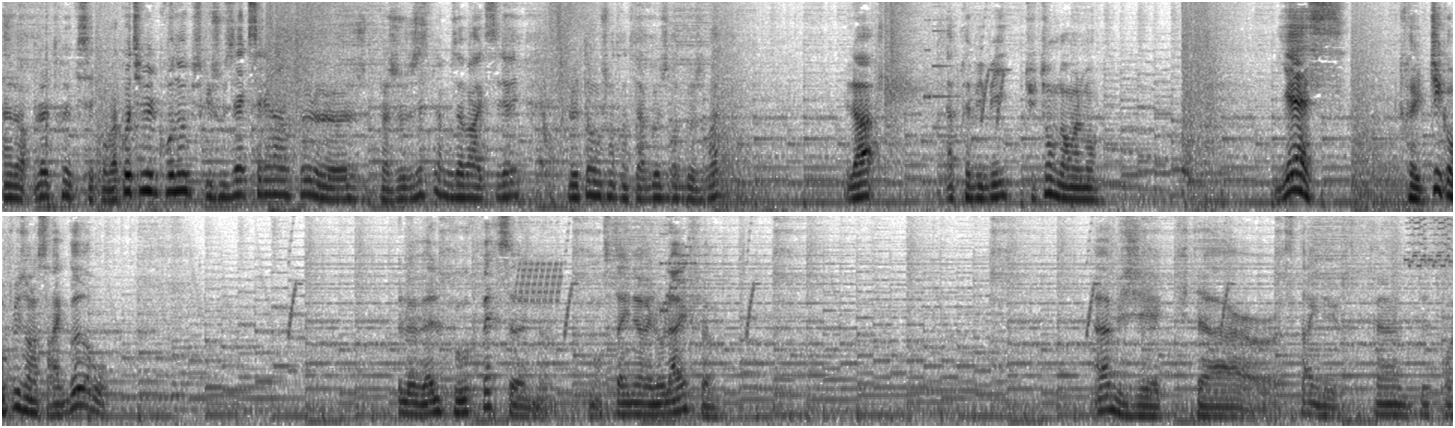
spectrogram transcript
Alors, le truc, c'est qu'on va continuer le chrono, puisque je vous ai accéléré un peu le... Enfin, je- j'espère vous avoir accéléré le temps où je suis en train de faire gauche-droite, gauche-droite. Là, après Bibi, tu tombes normalement. Yes Critique en plus dans la Saragoro. Level pour personne. Bon, Steiner et Low Life. Objecteur. Steiner. 1, 2, 3,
